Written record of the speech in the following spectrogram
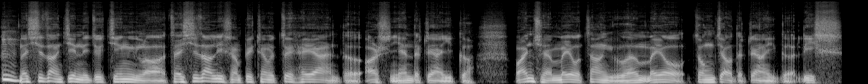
嗯那西藏境内就经历了在西藏历史上被称为最黑暗的二十年的这样一个完全没有藏语文、没有宗教的这样一个历史。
